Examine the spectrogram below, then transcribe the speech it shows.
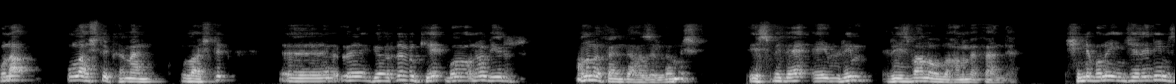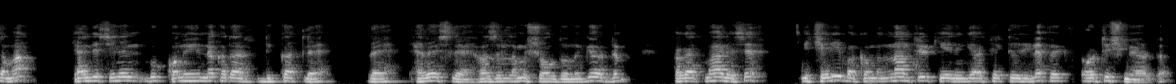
buna ulaştık hemen ulaştık. Ve gördüm ki bunu bir hanımefendi hazırlamış. İsmi de Evrim Rizvanoğlu hanımefendi. Şimdi bunu incelediğim zaman kendisinin bu konuyu ne kadar dikkatle ve hevesle hazırlamış olduğunu gördüm. Fakat maalesef içeriği bakımından Türkiye'nin gerçekleriyle pek örtüşmüyordu.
